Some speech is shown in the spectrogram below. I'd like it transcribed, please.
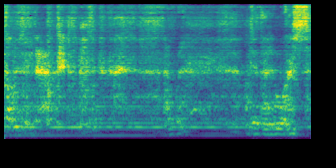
Don't do that. I will. I'll do that and worse.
